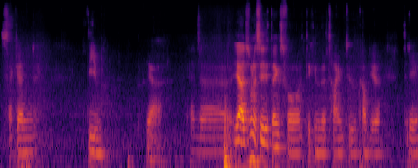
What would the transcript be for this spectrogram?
second theme. Yeah. And uh, yeah, I just want to say thanks for taking the time to come here today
